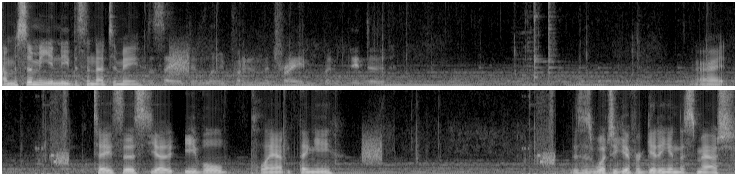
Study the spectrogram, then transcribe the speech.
I'm assuming you need to send that to me. To say it didn't let me put it in the train, but it did. Alright. Taste this, you evil plant thingy. This is what you get for getting into Smash.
